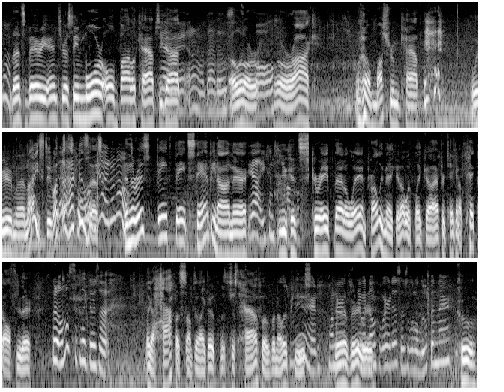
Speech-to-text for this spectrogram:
Oh. That's very interesting. More old bottle caps. You Yeah, got right. I don't know what that is. a little a little rock, little mushroom cap. Weird man, nice dude. What the That's heck is this? Yeah, I don't know. And there is faint, faint stamping on there. yeah, you can tell. You could scrape that away and probably make it up with like uh, after taking a pick all through there. But it almost looked like there was a like a half of something like that. It's just half of another piece. weird. Wonder Yeah, if very they would weird. know where it is. There's a little loop in there. Cool.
